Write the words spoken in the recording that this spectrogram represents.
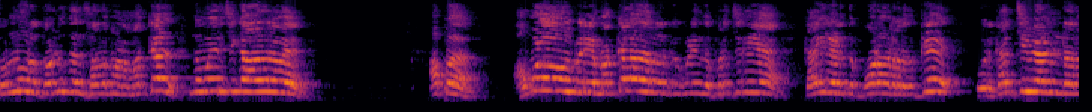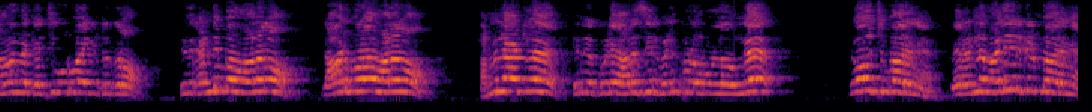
தொண்ணூறு தொண்ணூத்தஞ்சு சதமான மக்கள் இந்த முயற்சிக்கு ஆதரவு. அப்ப அவ்வளவு பெரிய மக்கள் ஆதரவு இருக்கக்கூடிய இந்த பிரச்சனையை கையில் எடுத்து போராடுறதுக்கு ஒரு கட்சி வேணுன்றதுனால இந்த கட்சி உருவாக்கிட்டு இருக்கிறோம். இது கண்டிப்பா வளரும். நாடு பூரா வளரும். தமிழ்நாட்டில் இருக்கக்கூடிய அரசியல் விழிப்புணர்வு உள்ளவங்க யோசிச்சு பாருங்க. வேற என்ன வழி இருக்குன்னு பாருங்க.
